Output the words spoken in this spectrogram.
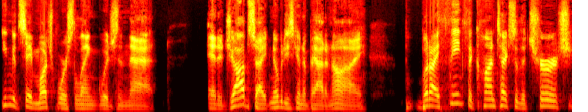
you could say much worse language than that at a job site, nobody's going to bat an eye. But I think the context of the church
